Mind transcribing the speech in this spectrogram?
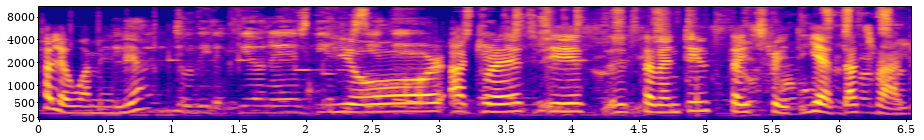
Hello, Amelia. Your address is 17th State Street. Yes, that's right.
